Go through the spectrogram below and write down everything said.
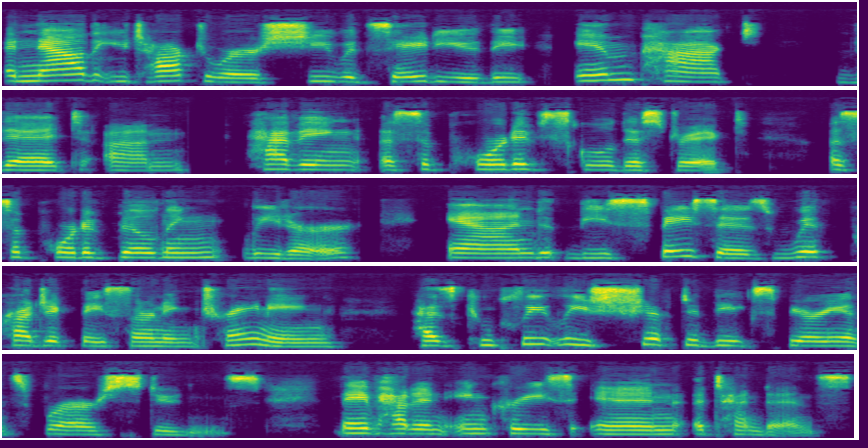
and now that you talk to her she would say to you the impact that um, having a supportive school district a supportive building leader and these spaces with project based learning training has completely shifted the experience for our students. They've had an increase in attendance.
